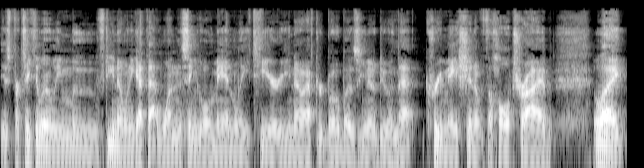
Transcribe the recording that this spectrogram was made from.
is particularly moved, you know, when you got that one single manly tear, you know, after Boba's, you know, doing that cremation of the whole tribe. Like,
